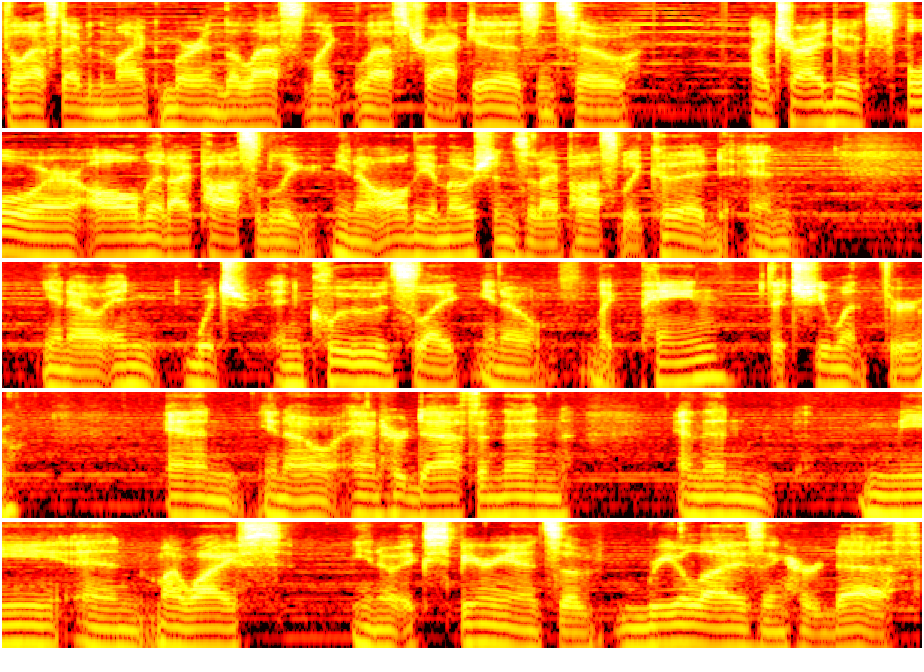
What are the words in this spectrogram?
the last dive in the mic and the last like last track is. And so I tried to explore all that I possibly, you know, all the emotions that I possibly could, and you know, and which includes like, you know, like pain that she went through and, you know, and her death. And then and then me and my wife's, you know, experience of realizing her death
